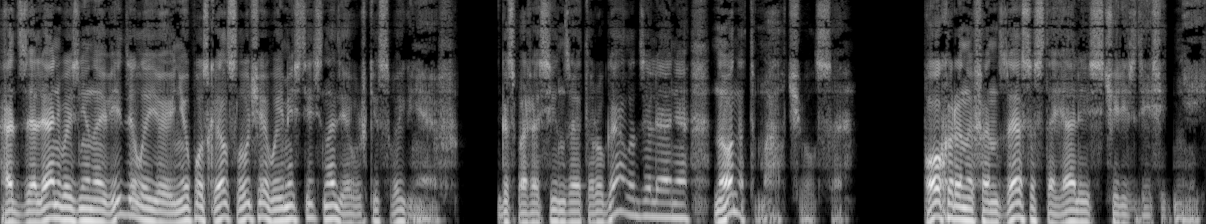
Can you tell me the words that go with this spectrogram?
а Дзялянь возненавидел ее и не упускал случая выместить на девушке свой гнев. Госпожа Син за это ругала Дзеляня, но он отмалчивался. Похороны Фэнзе состоялись через десять дней.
